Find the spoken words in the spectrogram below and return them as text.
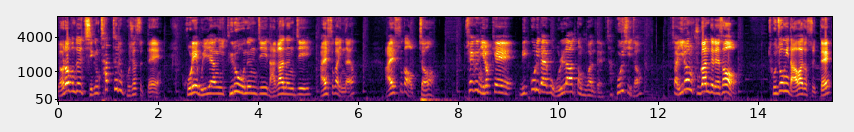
여러분들이 지금 차트를 보셨을 때 고래 물량이 들어오는지 나가는지 알 수가 있나요? 알 수가 없죠. 최근 이렇게 밑꼬리 달고 올라왔던 구간들 자 보이시죠? 자 이런 구간들에서 조정이 나와줬을 때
